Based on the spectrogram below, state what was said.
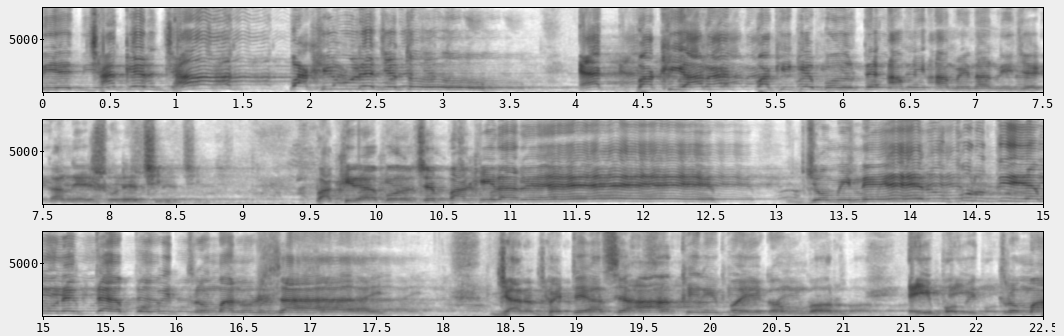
দিয়ে ঝাঁকের ঝাঁক পাখি উড়ে যেত। এক পাখি আর এক পাখিকে বলতে আমি আমিনা নিজে কানে শুনেছি। পাখিরা বলছে, পাখিরা রে, জমিনের উপর দিয়ে এমন একটা পবিত্র মানুষ যায়। যার পেটে আছে আখেরি পয়গম্বর, এই পবিত্র মা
